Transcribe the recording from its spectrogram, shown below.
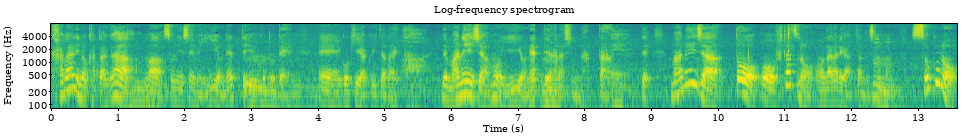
かなりの方が、まあ、ソニー生命いいよねっていうことで、えー、ご契約いただいた、でマネージャーもいいよねっていう話になった、でマネージャーと2つの流れがあったんですけども、そこの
